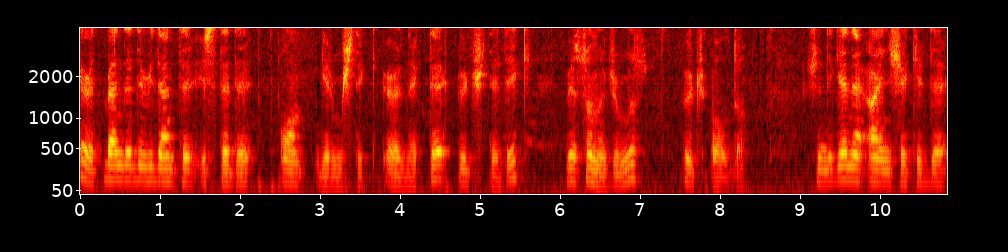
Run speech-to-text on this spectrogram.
Evet ben de dividenti istedi. 10 girmiştik örnekte. 3 dedik ve sonucumuz 3 oldu. Şimdi gene aynı şekilde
